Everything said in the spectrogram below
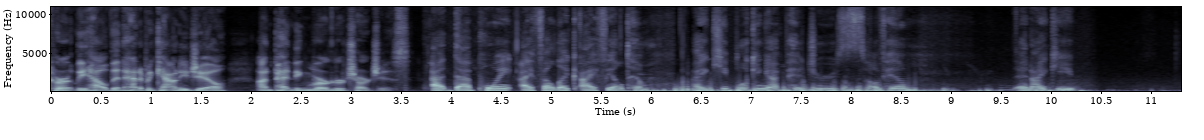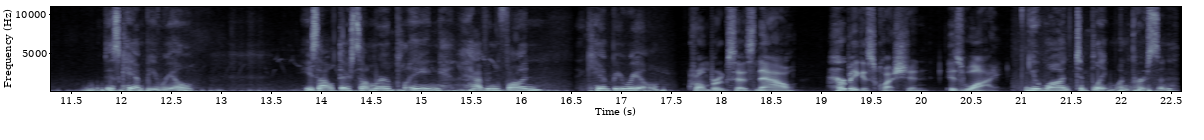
currently held in Hennepin County Jail, on pending murder charges. At that point, I felt like I failed him. I keep looking at pictures of him and I keep, this can't be real. He's out there somewhere playing, having fun. It can't be real. Kronberg says now her biggest question is why. You want to blame one person.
